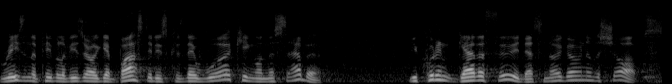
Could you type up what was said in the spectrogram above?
reason the people of Israel get busted is because they're working on the Sabbath. You couldn't gather food. That's no going to the shops.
